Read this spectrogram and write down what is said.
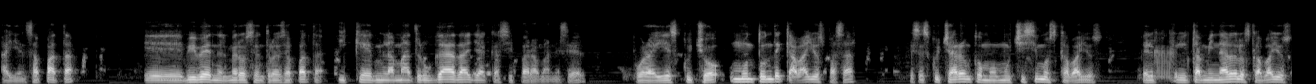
ahí en Zapata, eh, vive en el mero centro de Zapata, y que en la madrugada, ya casi para amanecer, por ahí escuchó un montón de caballos pasar. Se escucharon como muchísimos caballos, el, el caminar de los caballos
